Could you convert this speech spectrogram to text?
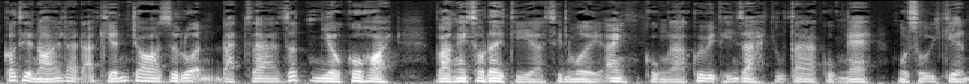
có thể nói là đã khiến cho dư luận đặt ra rất nhiều câu hỏi và ngay sau đây thì xin mời anh cùng quý vị thính giả chúng ta cùng nghe một số ý kiến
